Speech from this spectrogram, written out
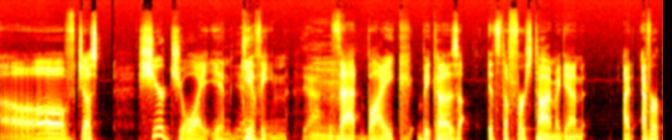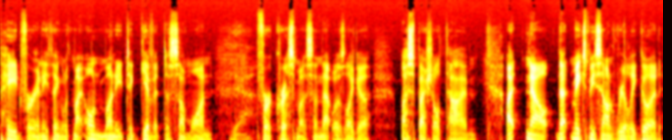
of just sheer joy in giving Yeah. Mm. that bike because it's the first time again I'd ever paid for anything with my own money to give it to someone Yeah. for Christmas and that was like a a special time. I now that makes me sound really good.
